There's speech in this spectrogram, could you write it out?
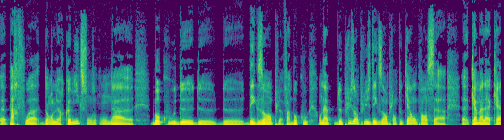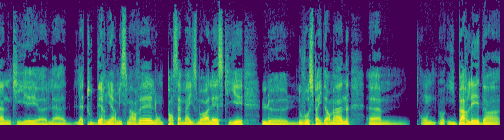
euh, parfois dans leurs comics, on, a euh, beaucoup de d'exemples, enfin beaucoup. On a de plus en plus d'exemples. En tout cas, on pense à euh, Kamala Khan qui est la, la, toute dernière Miss Marvel. On pense à Miles Morales qui est le nouveau Spider-Man on, il parlait d'un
